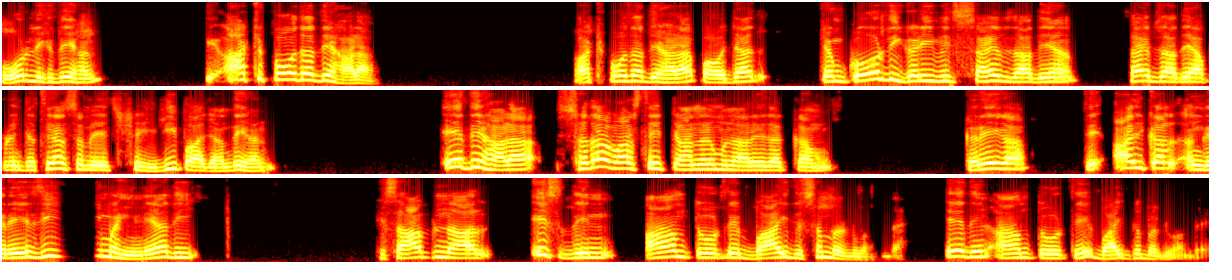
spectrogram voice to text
ਹੋਰ ਲਿਖਦੇ ਹਨ ਕਿ ਅੱਠ ਪੋਹ ਦਾ ਦਿਹਾੜਾ, ਅੱਠ ਪੋਹ ਦਾ ਦਿਹਾੜਾ ਪਾਉ ਜਦ ਚਮਕੌਰ ਦੀ ਗੜੀ ਵਿੱਚ ਸਾਹਿਬਜ਼ਾਦਿਆਂ, ਸਾਹਿਬਜ਼ਾਦੇ ਆਪਣੇ ਜਥਿਆਂ ਸਮੇਤ ਸ਼ਹੀਦੀ ਪਾ ਜਾਂਦੇ ਹਨ, ਇਹ ਦਿਹਾੜਾ ਸਦਾ ਵਾਸਤੇ ਚਾਨਣ ਮੁਨਾਰੇ ਦਾ ਕੰਮ ਕਰੇਗਾ ਤੇ ਅੱਜ ਕੱਲ ਅੰਗਰੇਜ਼ੀ ਮਹੀਨਿਆਂ ਦੀ ਹਿਸਾਬ ਨਾਲ ਇਸ ਦਿਨ ਆਮ ਤੌਰ ਤੇ 22 ਦਸੰਬਰ ਨੂੰ ਆਉਂਦਾ ਹੈ। ਇਹ ਦਿਨ ਆਮ ਤੌਰ ਤੇ 22 ਦਸੰਬਰ ਨੂੰ ਆਉਂਦਾ ਹੈ।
